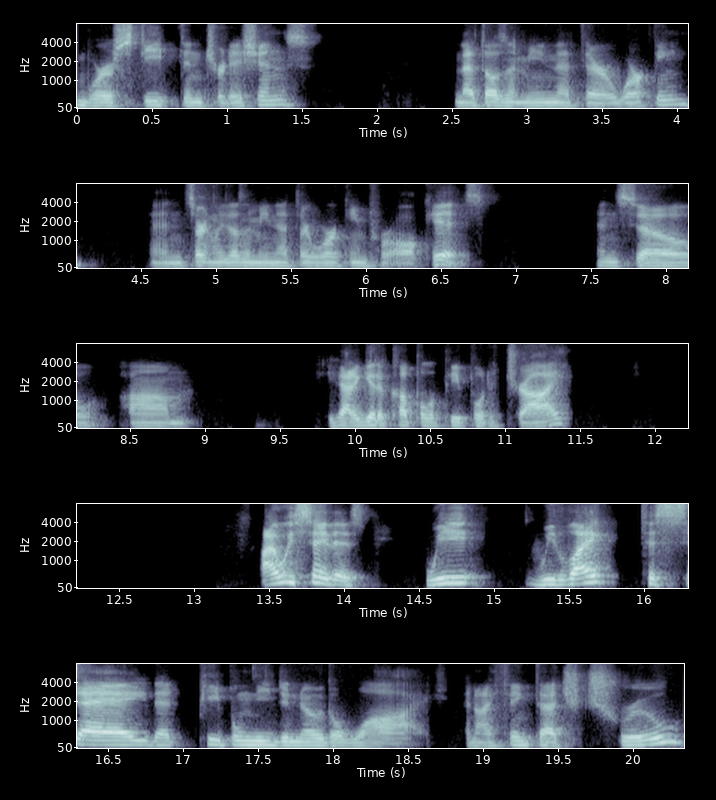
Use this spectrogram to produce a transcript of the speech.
we're steeped in traditions. And that doesn't mean that they're working, and certainly doesn't mean that they're working for all kids. And so um, you got to get a couple of people to try. I always say this we we like to say that people need to know the why. And I think that's true,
